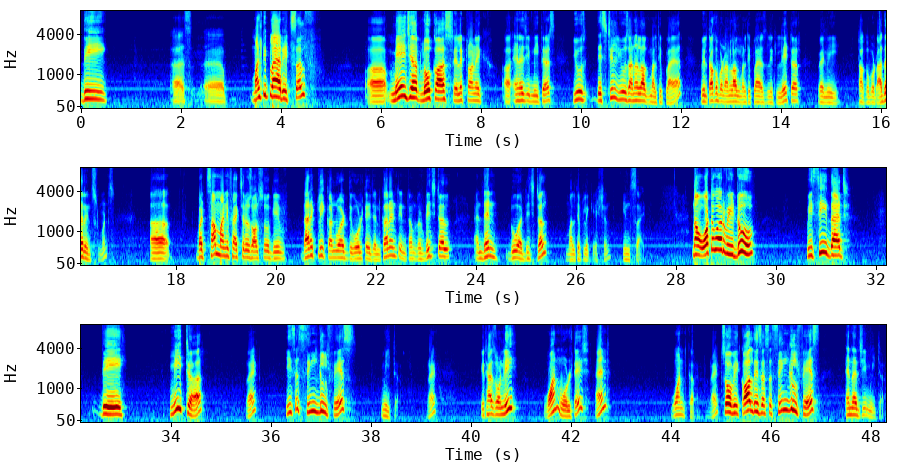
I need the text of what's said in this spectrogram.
the uh, uh, multiplier itself uh, major low cost electronic Uh, energy meters use they still use analog multiplier we will talk about analog multipliers a little later when we talk about other instruments. Uh, but some manufacturers also give directly convert the voltage and current in terms of digital and then do a digital multiplication inside. Now whatever we do we see that the meter right is a single phase meter right it has only one voltage and one current right. So we call this as a single phase energy meter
